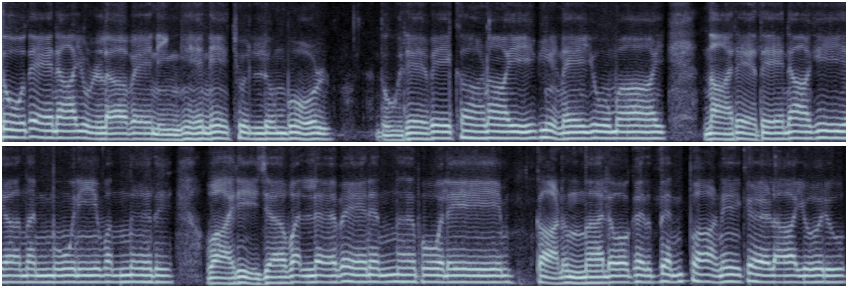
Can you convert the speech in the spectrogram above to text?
ദൂതനായുള്ളവൻ ഇങ്ങനെ ചൊല്ലുമ്പോൾ ദൂരവേ കാണായി വിണയുമായി. നാരദേനാകിയ നന്മൂനി വന്നത് വാരിജ വല്ലവേനെന്ന പോലെ. കാണുന്ന ലോകർദൻ പാണികളായൊരു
